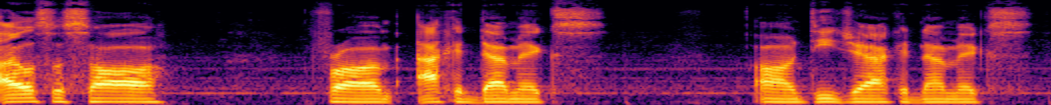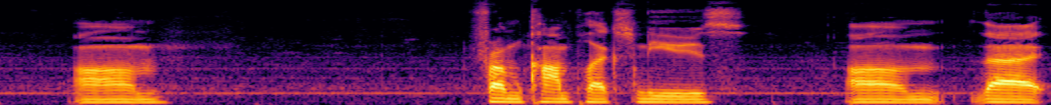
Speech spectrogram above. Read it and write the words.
I also saw from Akademiks, uh, DJ Akademiks, um, from Complex News, um, that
